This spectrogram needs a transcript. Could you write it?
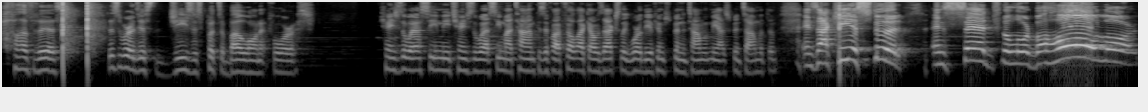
I love this. This is where just Jesus puts a bow on it for us. Change the way I see me, change the way I see my time, because if I felt like I was actually worthy of Him spending time with me, I'd spend time with Him. And Zacchaeus stood and said to the Lord, Behold, Lord,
